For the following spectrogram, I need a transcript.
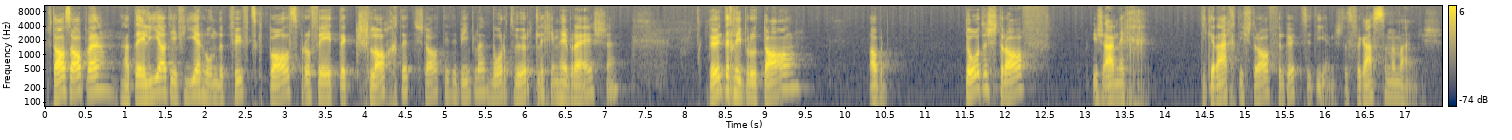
Auf das aber hat Elia die 450 Baalspropheten geschlachtet, steht in der Bibel, wortwörtlich im Hebräischen. Tönt ein bisschen brutal, aber die Todesstrafe ist eigentlich die gerechte Strafe für Götzendienst. Das vergessen wir manchmal.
